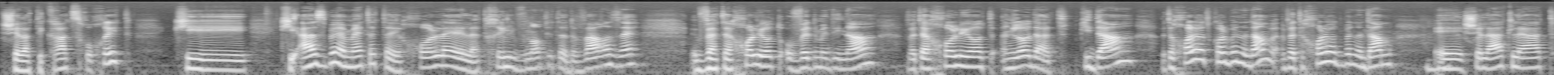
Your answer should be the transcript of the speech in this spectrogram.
של התקרת זכוכית, כי, כי אז באמת אתה יכול אה, להתחיל לבנות את הדבר הזה, ואתה יכול להיות עובד מדינה, ואתה יכול להיות, אני לא יודעת, פקידה, ואתה יכול להיות כל בן אדם, ואתה יכול להיות בן אדם אה, שלאט לאט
